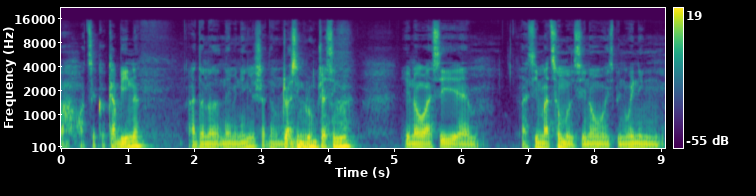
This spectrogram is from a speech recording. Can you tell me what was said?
oh, what's it called, cabine? I don't know the name in English. I don't Dressing room. Dressing room. You know, I see. Um, I see Mats Hummels. You know, he's been winning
